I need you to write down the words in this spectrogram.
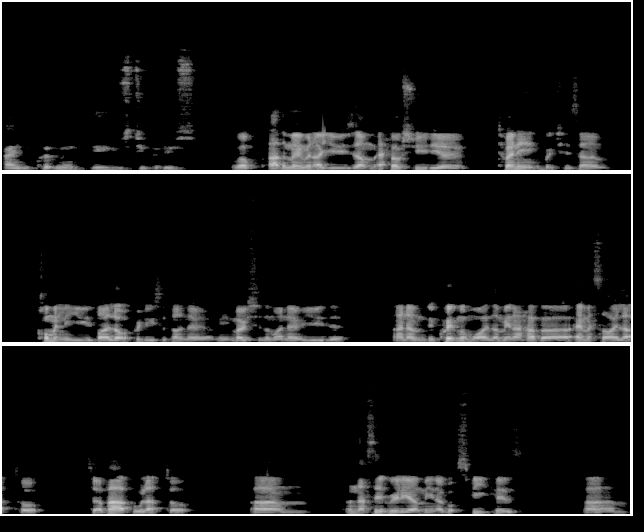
and equipment do you use to produce? Well, at the moment I use um FL Studio 20, which is um commonly used by a lot of producers I know. I mean, most of them I know use it. And um, equipment wise, I mean, I have a MSI laptop, so a powerful laptop. Um, and that's it really. I mean, I've got speakers, um,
